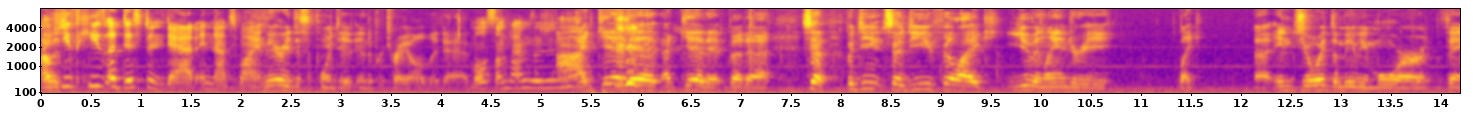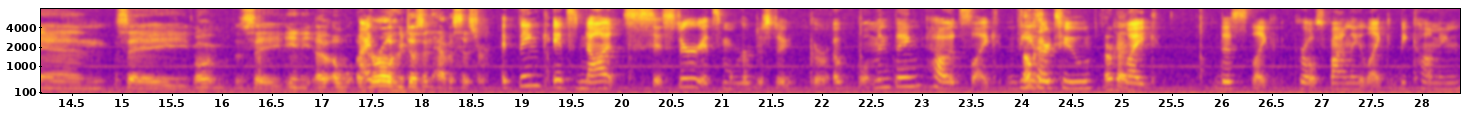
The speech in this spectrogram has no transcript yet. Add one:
I like, was he's he's a distant dad, and that's why. I'm very disappointed in the portrayal of the dad. Well, sometimes it's just. I get it, I get it, but uh, so, but do you, so do you feel like you and Landry, like, uh, enjoyed the movie more than say, oh, say any a, a, a I- girl who doesn't have a sister? I think it's not sister. It's more of just a girl, a woman thing. How it's like these Okay. are two Okay. like this like girls finally like becoming.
